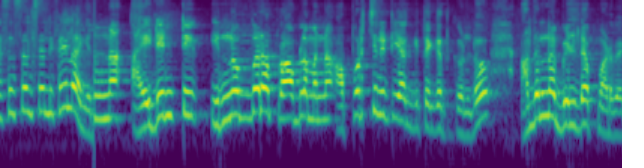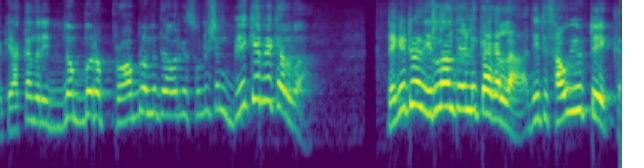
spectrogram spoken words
S S L ಸಿಯಲ್ಲಿ ಫೇಲ್ ಆಗಿದೆ ನನ್ನ ಐಡೆಂಟಿ ಇನ್ನೊಬ್ಬರ ಪ್ರಾಬ್ಲಮನ್ನು ಆಪರ್ಚುನಿಟಿಯಾಗಿ ತೆಗೆದುಕೊಂಡು ಅದನ್ನು ಬಿಲ್ಡಪ್ ಮಾಡಬೇಕು. ಯಾಕಂದರೆ ಇನ್ನೊಬ್ಬರ ಪ್ರಾಬ್ಲಮ್ ಇದ್ದರೆ ಅವ್ರಿಗೆ ಸೊಲ್ಯೂಷನ್ ಬೇಕೇ ಬೇಕಲ್ವಾ? ನೆಗೆಟಿವ್ ಇಲ್ಲ ಅಂತ ಹೇಳಲಿಕ್ಕಾಗಲ್ಲ. This is how you take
